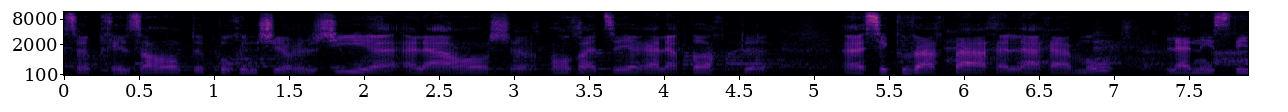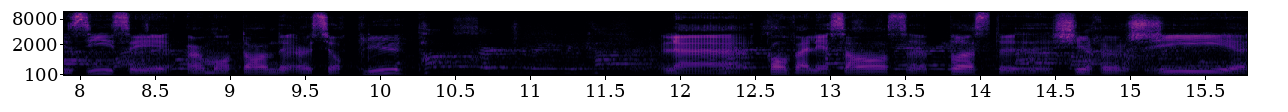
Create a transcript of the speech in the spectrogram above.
se présentent pour une chirurgie à la hanche, on va dire à la porte euh, c'est couvert par la rameau. L'anesthésie, c'est un montant, de, un surplus. La convalescence, post-chirurgie, euh,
